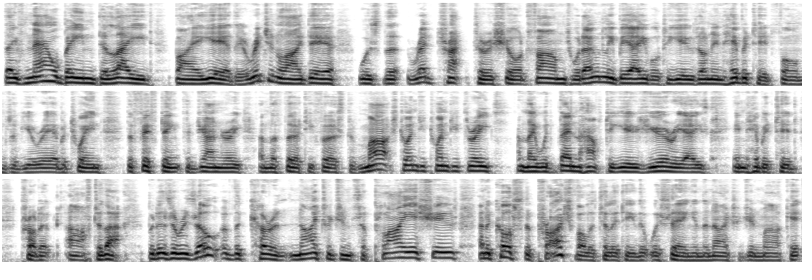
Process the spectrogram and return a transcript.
they've now been delayed by a year. The original idea was that Red Tractor assured farms would only be able to use uninhibited forms of urea between the 15th of January and the 31st of March 2023, and they would then have to use urease inhibited product after that. But as a result of the current nitrogen supply issues, and of course the price volatility that we're seeing in the nitrogen market,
